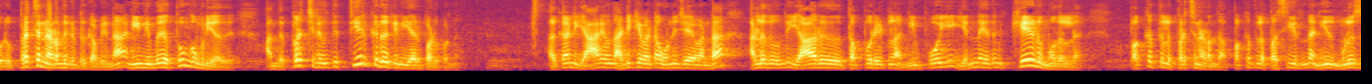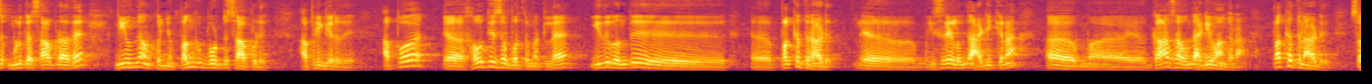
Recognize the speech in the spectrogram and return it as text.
ஒரு பிரச்சனை நடந்துக்கிட்டு இருக்கு அப்படின்னா நீ நிம்மதியாக தூங்க முடியாது. அந்த பிரச்சனை வந்து தீர்க்கிறதுக்கு நீ ஏற்பாடு பண்ணு. அதுக்காண்டி யாரையும் வந்து அடிக்க வேண்டாம் ஒன்றும் செய்ய வேண்டாம். அல்லது வந்து யார் தப்பு ரைட்லாம் நீ போய் என்ன ஏதுன்னு கேளு முதல்ல. பக்கத்தில் பிரச்சனை நடந்தா பக்கத்தில் பசி இருந்தால் நீ முழுச முழுக்க சாப்பிடாத நீ வந்து அவன் கொஞ்சம் பங்கு போட்டு சாப்பிடு அப்படிங்கிறது. அப்போது ஹவுதீஸை பொறுத்த மட்டும் இது வந்து பக்கத்து நாடு. இஸ்ரேல் வந்து அடிக்கிறான் காசா வந்து அடி வாங்குறான். பக்கத்து நாடு. ஸோ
